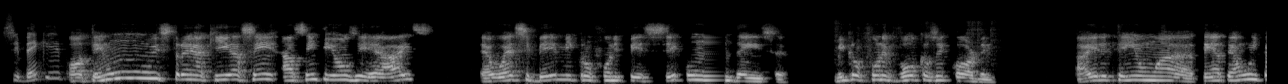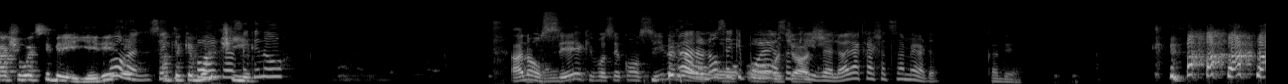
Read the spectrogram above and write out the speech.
Se bem que. Ó, tem um estranho aqui a, 100, a 111 reais. É o USB microfone PC condenser. Microfone Vocals Recording. Aí ele tem uma, tem até um encaixe USB e ele Porra, não sei até que, que é porra que é essa bonitinho. aqui não. A não ser que você consiga. né, Cara, eu o- não sei que o- porra é o essa aqui, velho. Olha a caixa dessa merda. Cadê?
